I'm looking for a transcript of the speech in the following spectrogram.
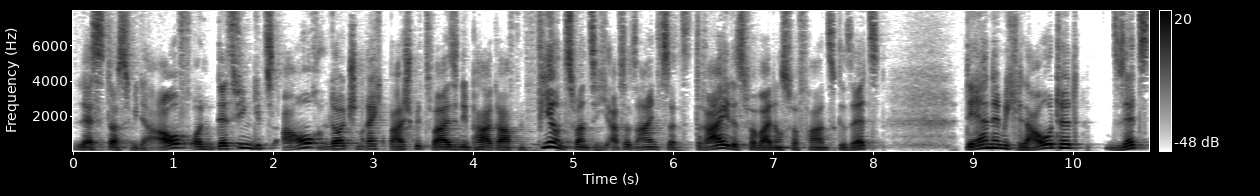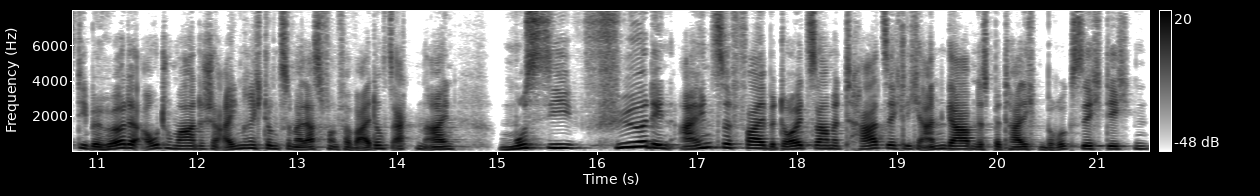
lässt das wieder auf und deswegen gibt es auch im deutschen Recht beispielsweise den Paragraphen 24 Absatz 1 Satz 3 des Verwaltungsverfahrensgesetz, der nämlich lautet, setzt die Behörde automatische Einrichtungen zum Erlass von Verwaltungsakten ein, muss sie für den Einzelfall bedeutsame tatsächliche Angaben des Beteiligten berücksichtigen,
